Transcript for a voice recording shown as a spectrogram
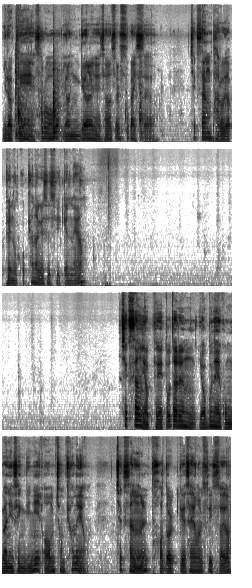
이렇게 서로 연결해서 쓸 수가 있어요. 책상 바로 옆에 놓고 편하게 쓸 수 있겠네요. 책상 옆에 또 다른 여분의 공간이 생기니 엄청 편해요. 책상을 더 넓게 사용할 수 있어요.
